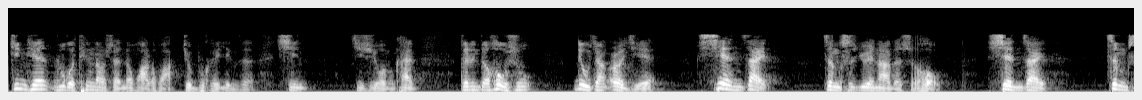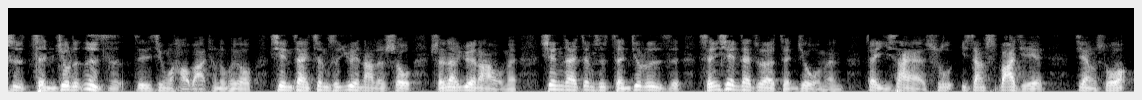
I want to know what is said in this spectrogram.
今天如果听到神的话的话，就不可以硬着心。”继续我们看。格林德后书六章二节，现在正是悦纳的时候，现在正是拯救的日子。这些经文好吧，听众朋友，现在正是悦纳的时候，神要悦纳我们。现在正是拯救的日子，神现在就要拯救我们。在以赛亚书一章十八节这样说：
